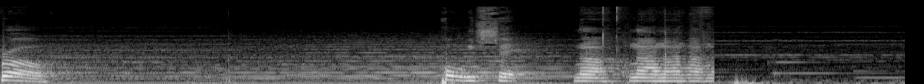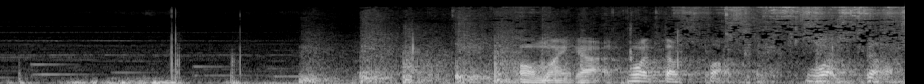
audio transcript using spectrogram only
Bro. Holy shit. Nah, nah, nah, nah, nah. Oh my god, what the fuck? What the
